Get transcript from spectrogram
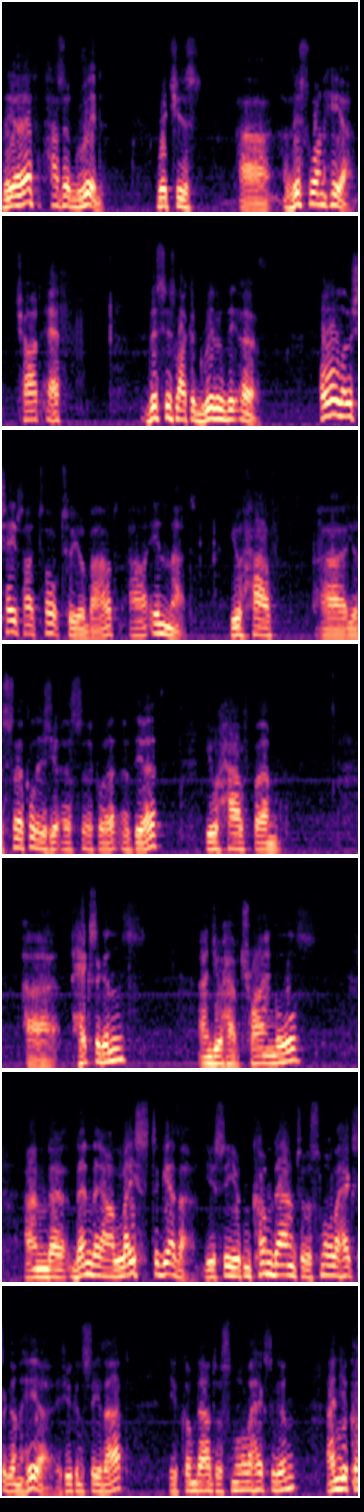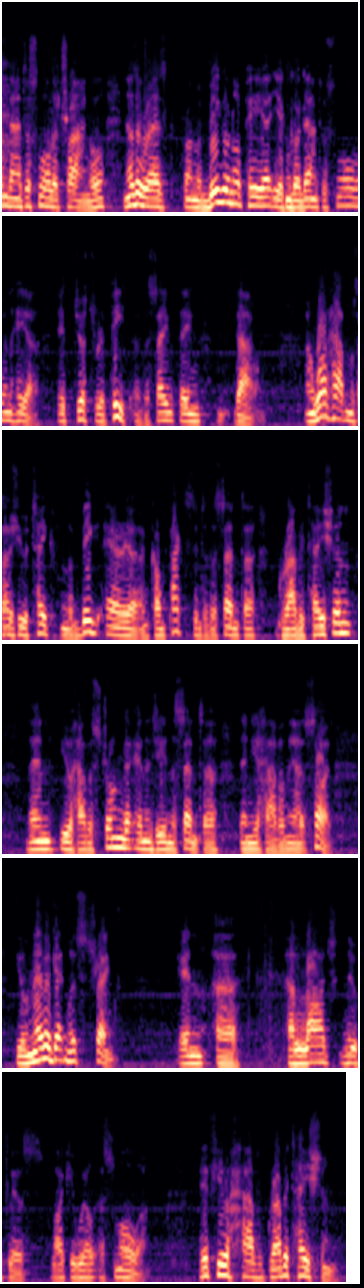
the Earth has a grid which is uh, this one here, chart F. This is like a grid of the Earth. All those shapes I talked to you about are in that. You have uh, your circle is your Earth circle of the Earth. You have um, uh, hexagons and you have triangles and uh, then they are laced together. You see you can come down to a smaller hexagon here, if you can see that. You come down to a smaller hexagon and you come down to a smaller triangle. In other words, from a big one up here, you can go down to a small one here. It's just a repeat of the same thing down. And what happens as you take from the big area and compact it into the center, gravitation, then you have a stronger energy in the center than you have on the outside. You'll never get much strength in a, a large nucleus like you will a small one. If you have gravitation,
